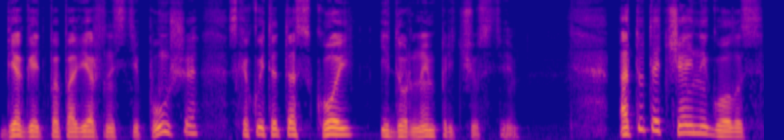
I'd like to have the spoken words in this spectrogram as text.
бегает по поверхности пунша с какой-то тоской и дурным предчувствием. А тут отчаянный голос.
